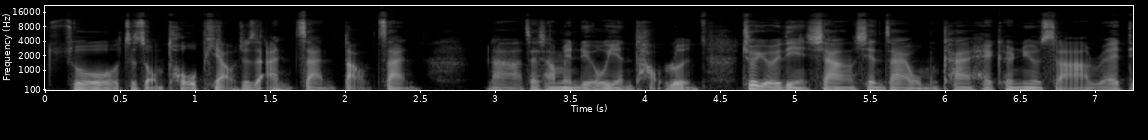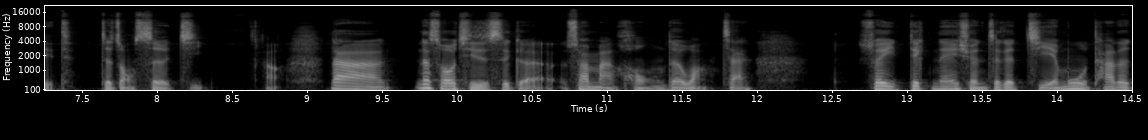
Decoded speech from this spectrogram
做这种投票，就是按赞、导赞，那在上面留言讨论，就有一点像现在我们看 Hacker News 啊、Reddit 这种设计。好，那那时候其实是个算蛮红的网站，所以 Dignation 这个节目它的。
